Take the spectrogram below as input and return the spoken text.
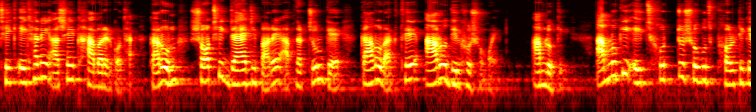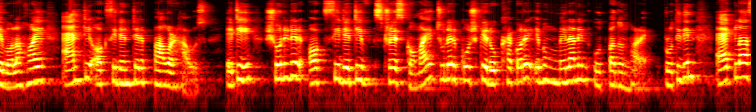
ঠিক এখানেই আসে খাবারের কথা। কারণ সঠিক ডায়েটই পারে আপনার চুলকে কালো রাখতে আরও দীর্ঘ সময়। আমলকি আমলকি এই ছোট্ট সবুজ ফলটিকে বলা হয় অ্যান্টি অক্সিডেন্টের পাওয়ার হাউস এটি শরীরের অক্সিডেটিভ স্ট্রেস কমায়, চুলের কোষকে রক্ষা করে এবং মেলানিন উৎপাদন বাড়ায়। প্রতিদিন এক গ্লাস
